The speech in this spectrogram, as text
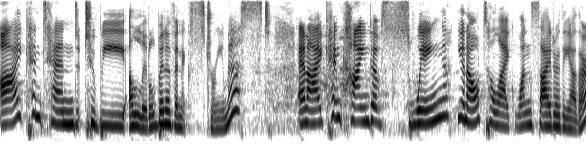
I can tend to be a little bit of an extremist, and I can kind of swing, you know, to like one side or the other.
